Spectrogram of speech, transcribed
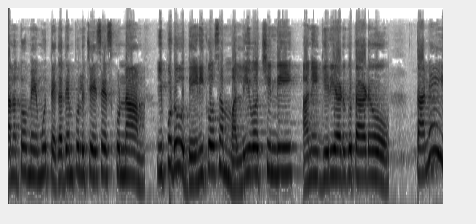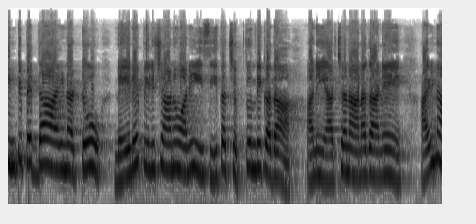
తనతో మేము తెగదెంపులు చేసేసుకున్నాం. ఇప్పుడు దేనికోసం మళ్ళీ వచ్చింది? అని గిరి అడుగుతాడు. తనే ఇంటి పెద్ద అయినట్టు నేనే పిలిచాను అని ఈ సీత చెప్తుంది కదా అని అర్చన అనగానే అయినా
